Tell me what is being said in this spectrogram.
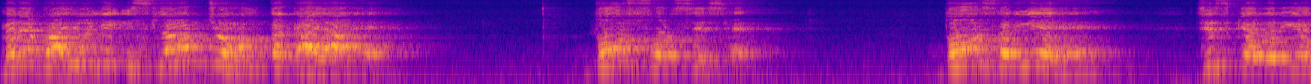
میرے بھائیو، یہ اسلام جو ہم تک آیا ہے، دو سورسز ہے۔ دو ذریعے ہیں جس کے ذریعے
